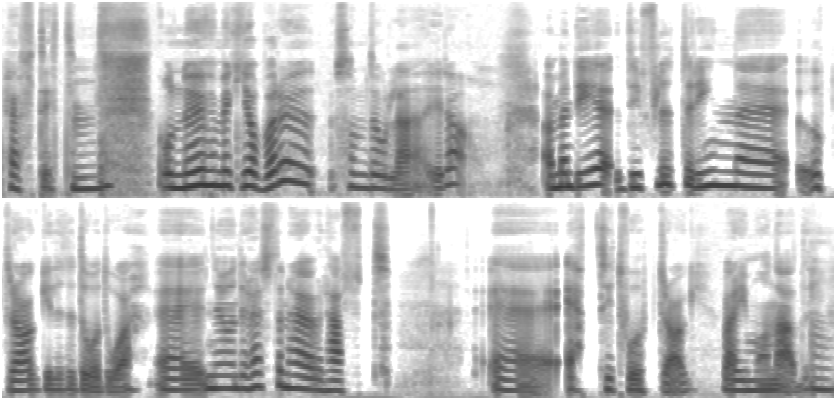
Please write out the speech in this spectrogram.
Häftigt. Mm. Och nu, hur mycket jobbar du som doula idag? Ja, men det, det flyter in eh, uppdrag lite då och då. Eh, nu under hösten har jag väl haft eh, ett till två uppdrag varje månad. Mm.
